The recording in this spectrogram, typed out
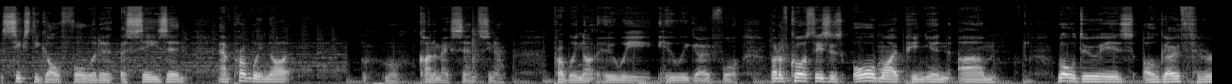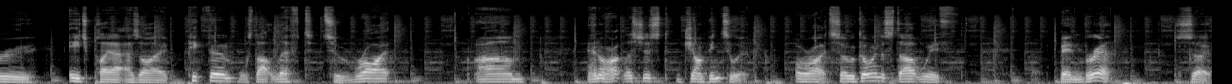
60 goal forward a, a season, and probably not. Well, kind of makes sense, you know probably not who we who we go for. But of course, this is all my opinion. Um, what we'll do is I'll go through each player as I pick them. We'll start left to right. Um, and alright, let's just jump into it. Alright, so we're going to start with Ben Brown. So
